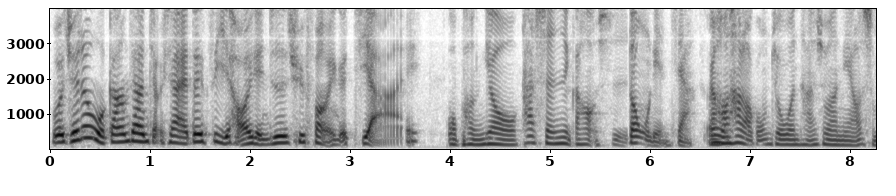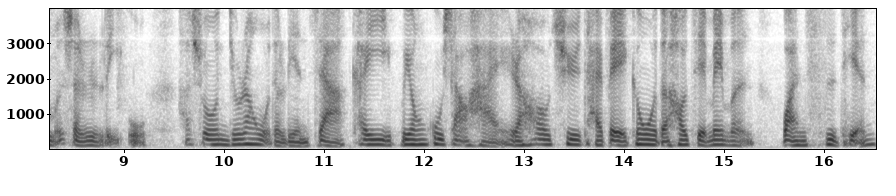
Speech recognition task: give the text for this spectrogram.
我觉得我刚刚这样讲下来，对自己好一点，就是去放一个假。哎，我朋友她生日刚好是端午连假，然后她老公就问她说：“你要什么生日礼物？”她说：“你就让我的连假可以不用顾小孩，然后去台北跟我的好姐妹们。”玩四天，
